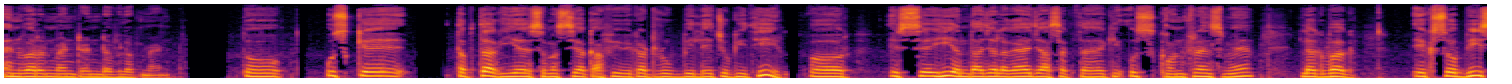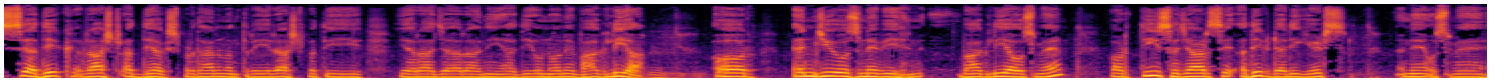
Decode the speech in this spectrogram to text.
environment and development तो उसके तब तक यह समस्या काफ़ी विकट रूप भी ले चुकी थी और इससे ही अंदाज़ा लगाया जा सकता है कि उस कॉन्फ्रेंस में लगभग 120 से अधिक राष्ट्र अध्यक्ष, प्रधानमंत्री, राष्ट्रपति या राजा, रानी आदि उन्होंने भाग लिया। और एनजीओ ने भी भाग लिया उसमें और तीस हज़ार से अधिक डेलीगेट्स ने उसमें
